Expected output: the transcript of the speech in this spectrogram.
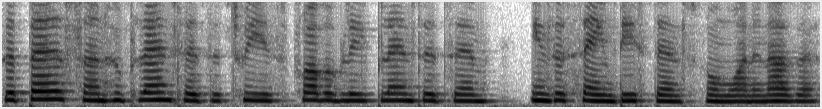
the person who planted the trees probably planted them in the same distance from one another.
